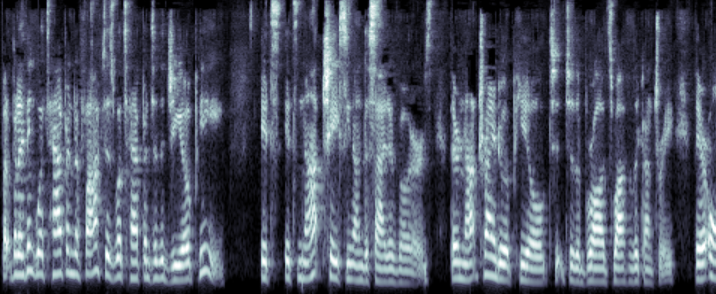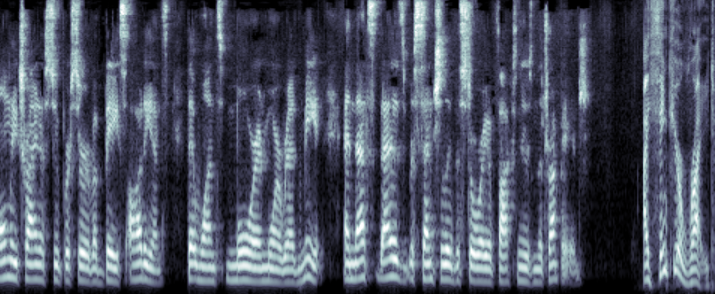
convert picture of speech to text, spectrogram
But but I think what's happened to Fox is what's happened to the GOP it's it's not chasing undecided voters. They're not trying to appeal to, to the broad swath of the country. They're only trying to super serve a base audience that wants more and more red meat. And that's that is essentially the story of Fox News in the Trump age. I think you're right,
